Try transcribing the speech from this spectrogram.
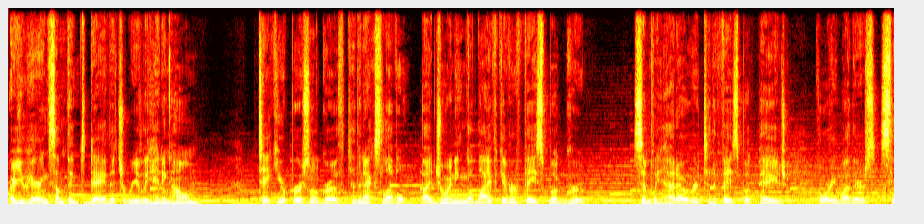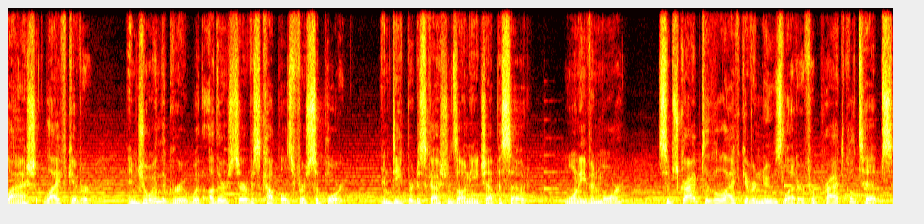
Are you hearing something today that's really hitting home? Take your personal growth to the next level by joining the Life Giver Facebook group. Simply head over to the Facebook page Corey Weathers slash Lifegiver and join the group with other service couples for support and deeper discussions on each episode. Want even more? Subscribe to the Lifegiver newsletter for practical tips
